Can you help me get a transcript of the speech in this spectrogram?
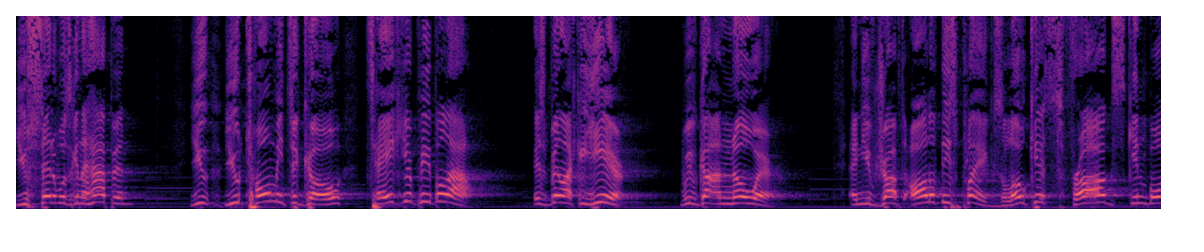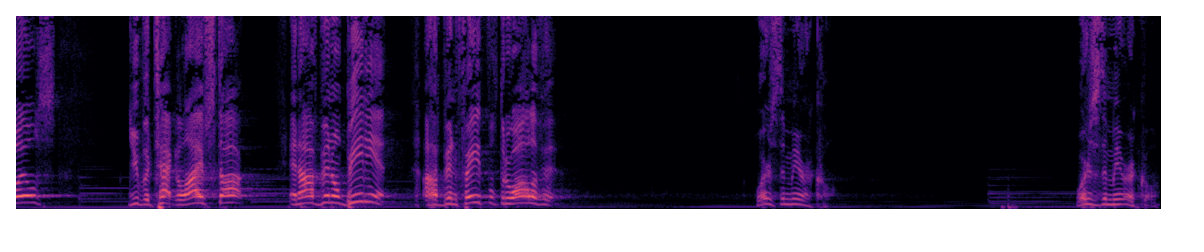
You said it was going to happen. You, you told me to go, take your people out. It's been like a year. We've gotten nowhere. And you've dropped all of these plagues locusts, frogs, skin boils. You've attacked livestock. And I've been obedient. I've been faithful through all of it. Where's the miracle? Where's the miracle?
